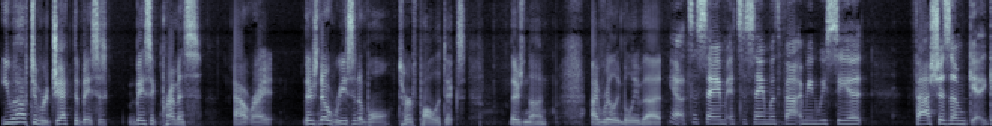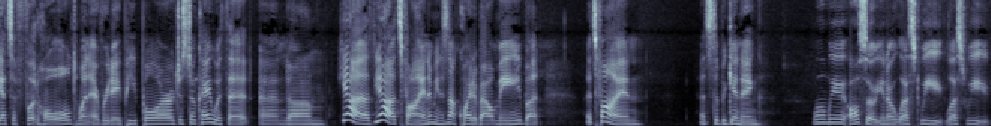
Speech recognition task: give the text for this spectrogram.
you have to reject the basic basic premise outright. There's no reasonable TERF politics. There's none. I really believe that. Yeah, it's the same. It's the same with fa- I mean, we see it fascism ge- gets a foothold when everyday people are just okay with it. And um, yeah, yeah, it's fine. I mean, it's not quite about me, but it's fine. That's the beginning. Well, and we also, you know, lest we lest we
